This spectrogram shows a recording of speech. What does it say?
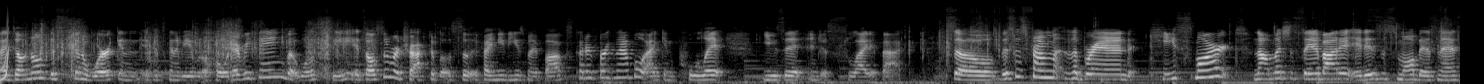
I don't know if this is gonna work and if it's gonna be able to hold everything, but we'll see. It's also retractable, so if I need to use my box cutter, for example, I can pull it, use it, and just slide it back. So this is from the brand KeySmart. Not much to say about it. It is a small business.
